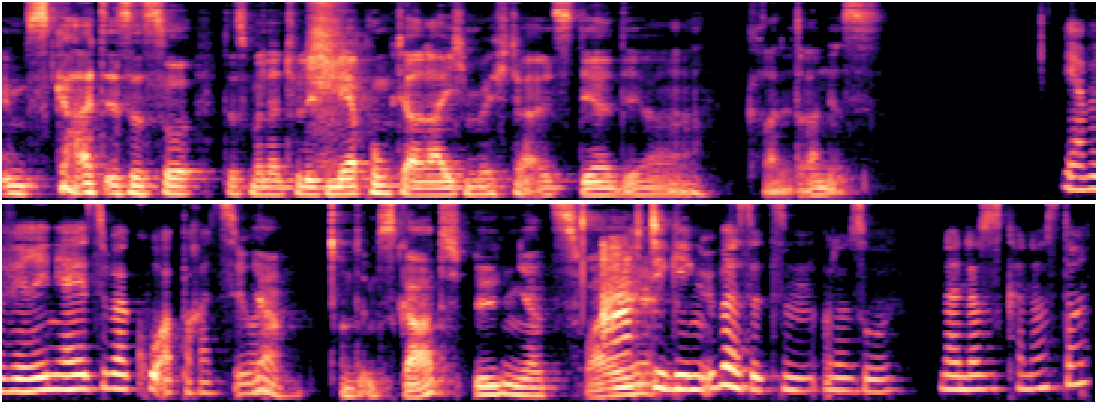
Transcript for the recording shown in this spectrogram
Im Skat ist es so, dass man natürlich mehr Punkte erreichen möchte als der, der gerade dran ist. Ja, aber wir reden ja jetzt über Kooperation. Ja, und im Skat bilden ja zwei. Ach, die gegenüber sitzen oder so. Nein, das ist Kanaster.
